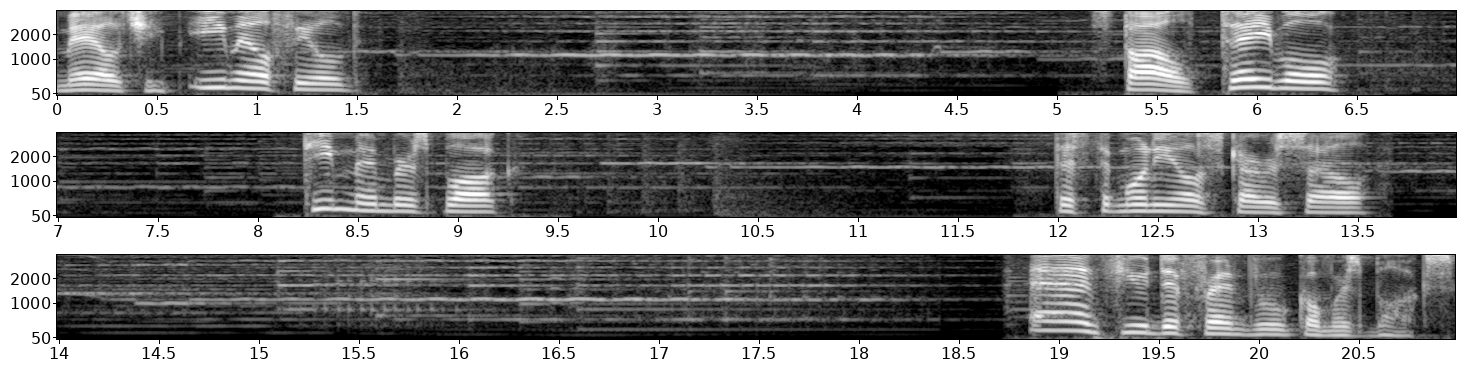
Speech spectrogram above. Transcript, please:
MailChimp email field. Style table. Team members block testimonials carousel, and few different WooCommerce blocks.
